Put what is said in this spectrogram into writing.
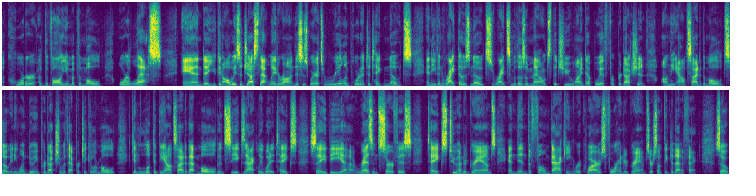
a quarter of the volume of the mold or less and uh, you can always adjust that later on. This is where it's real important to take notes and even write those notes, write some of those amounts that you wind up with for production on the outside of the mold. So anyone doing production with that particular mold can look at the outside of that mold and see exactly what it takes. Say the uh, resin surface takes 200 grams and then the foam backing requires 400 grams or something to that effect. So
